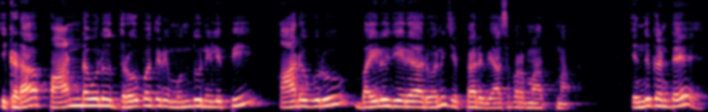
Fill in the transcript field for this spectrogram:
ఇక్కడ పాండవులు ద్రౌపదిని ముందు నిలిపి ఆరుగురు బయలుదేరారు అని చెప్పారు వ్యాసపరమాత్మ ఎందుకంటే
